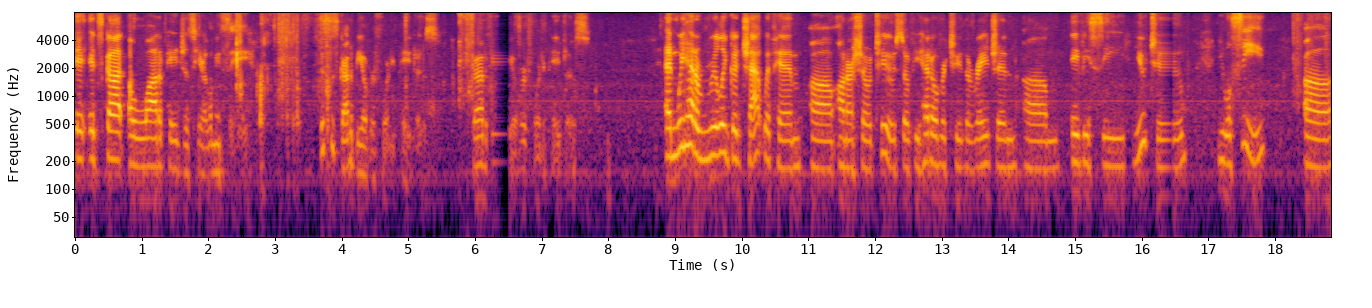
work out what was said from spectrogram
it, it's got a lot of pages here. Let me see. This has got to be over 40 pages. Got to be over 40 pages. And we had a really good chat with him uh, on our show too. So if you head over to the Ragin um, AVC YouTube, you will see uh,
